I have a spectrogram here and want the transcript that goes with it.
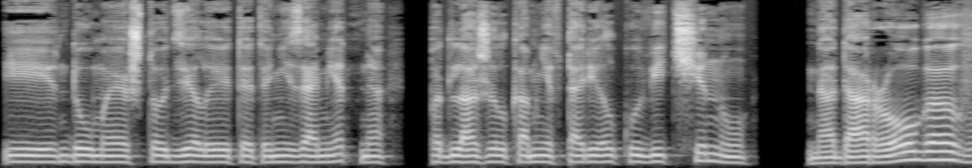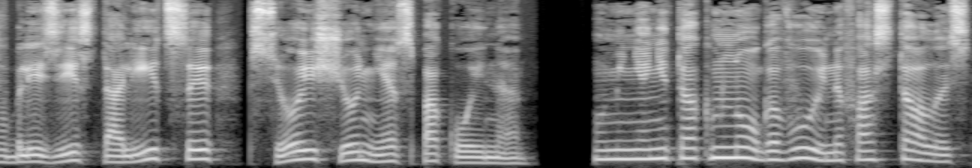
и, думая, что делает это незаметно, подложил ко мне в тарелку ветчину. На дорогах вблизи столицы все еще неспокойно. У меня не так много воинов осталось.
